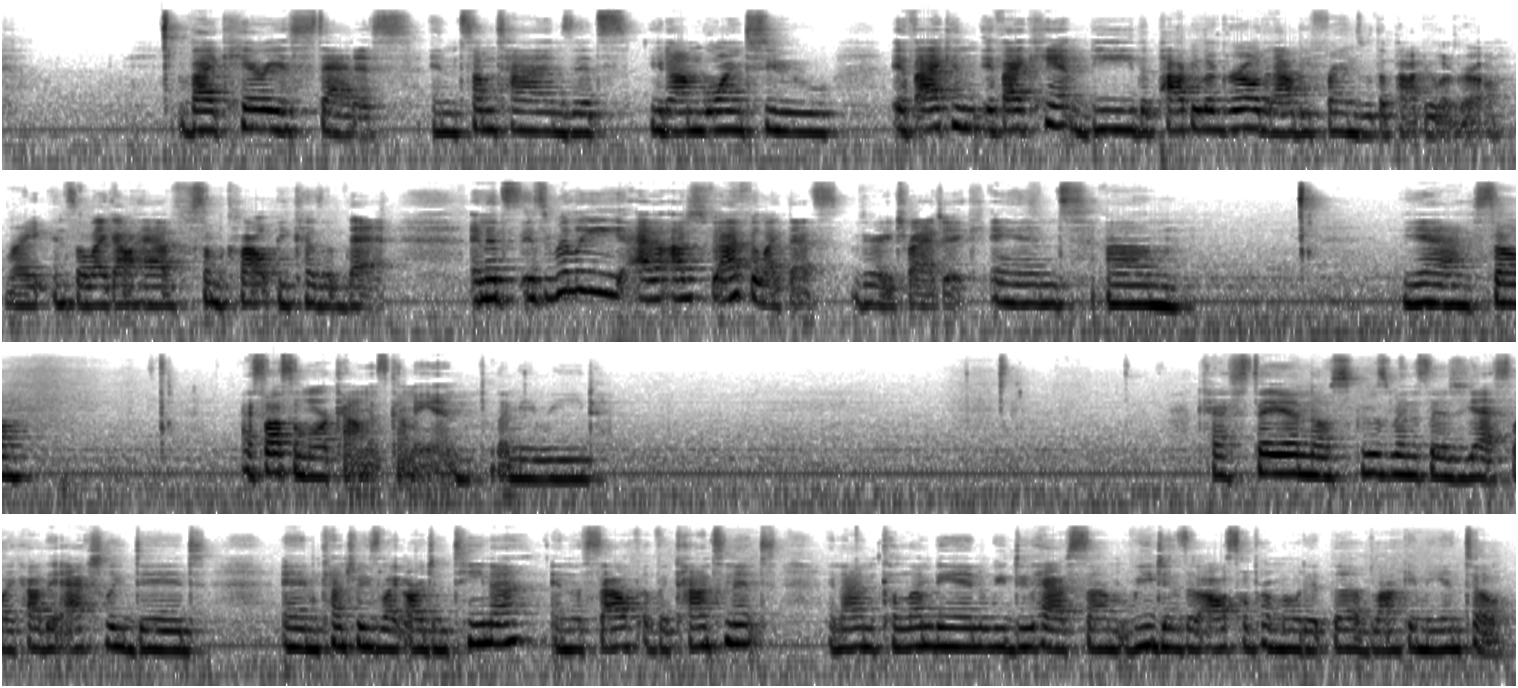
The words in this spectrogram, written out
vicarious status. And sometimes it's, you know, I'm going to if I can if I can't be the popular girl, then I'll be friends with the popular girl, right? And so like I'll have some clout because of that. And it's it's really I, I just I feel like that's very tragic. And um yeah, so I saw some more comments coming in. Let me read. Castellanos Guzman says yes, like how they actually did in countries like Argentina in the south of the continent. And I'm Colombian. We do have some regions that also promoted the blanqueamiento.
